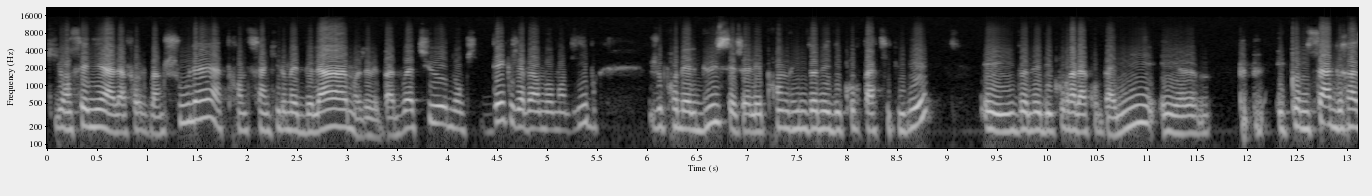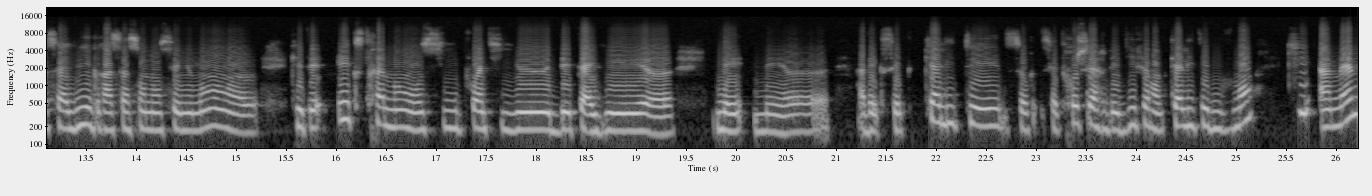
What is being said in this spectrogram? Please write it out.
qui, enseignait à la Volksbank-Schule, à 35 km de là, moi, j'avais pas de voiture. Donc, dès que j'avais un moment de libre, je prenais le bus et j'allais prendre, il me donnait des cours particuliers et il donnait des cours à la compagnie. Et, euh, et comme ça, grâce à lui, grâce à son enseignement, euh, qui était extrêmement aussi pointilleux, détaillé, euh, mais, mais euh, avec cette qualité, cette recherche des différentes qualités de mouvement, qui amène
